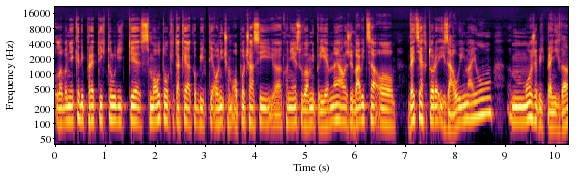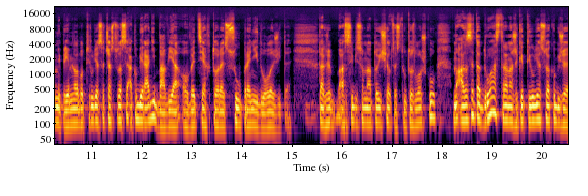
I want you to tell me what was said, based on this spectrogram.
lebo niekedy pre týchto ľudí tie small také akoby tie o ničom o počasí ako nie sú veľmi príjemné, ale že baviť sa o veciach, ktoré ich zaujímajú, môže byť pre nich veľmi príjemné, lebo tí ľudia sa často zase akoby radi bavia o veciach, ktoré sú pre nich dôležité. Takže asi by som na to išiel cez túto zložku. No a zase tá druhá strana, že keď tí ľudia sú akoby, že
